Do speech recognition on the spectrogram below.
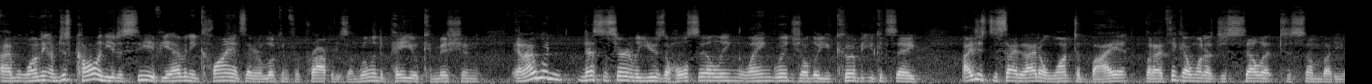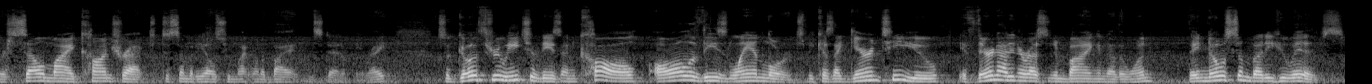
I'm wanting, I'm just calling you to see if you have any clients that are looking for properties. I'm willing to pay you a commission. And I wouldn't necessarily use the wholesaling language, although you could, but you could say, I just decided I don't want to buy it, but I think I want to just sell it to somebody or sell my contract to somebody else who might want to buy it instead of me, right? So go through each of these and call all of these landlords because I guarantee you, if they're not interested in buying another one, they know somebody who is.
